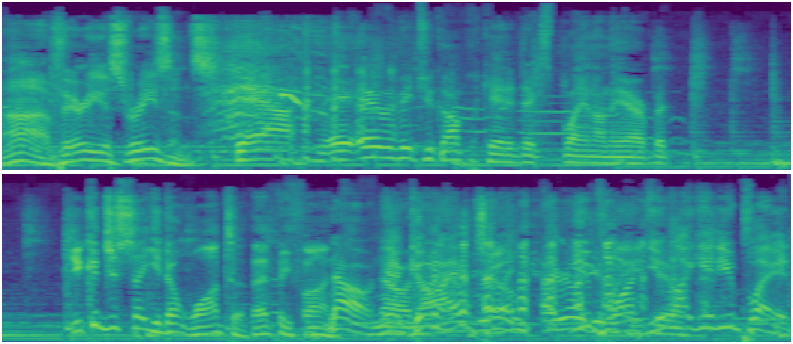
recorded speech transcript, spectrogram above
Ah, various reasons. Yeah, it, it would be too complicated to explain on the air, but You could just say you don't want to. That'd be fun. no, no, Yeah, no. go I ahead, really, Joe. I really you do want it. to. You like it, you play it.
